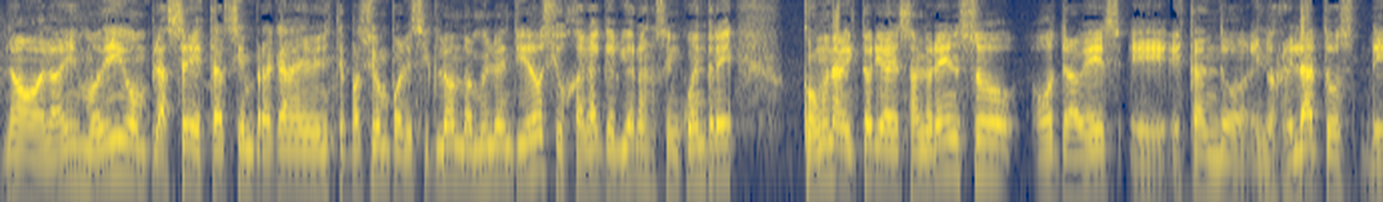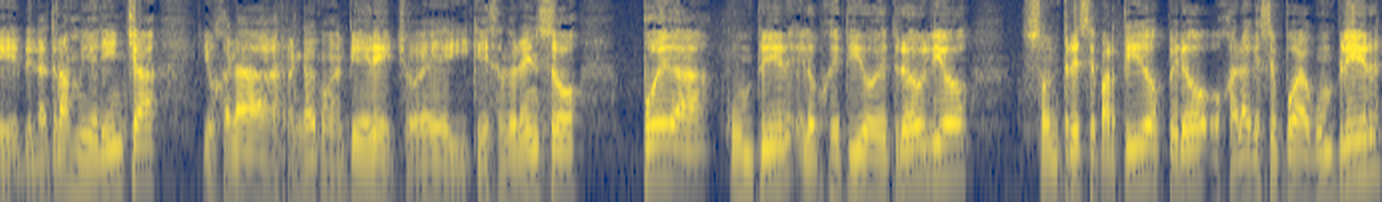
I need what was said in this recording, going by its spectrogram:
No, lo mismo digo, un placer estar siempre acá en esta pasión por el Ciclón 2022 y ojalá que el viernes nos encuentre con una victoria de San Lorenzo, otra vez eh, estando en los relatos de, la Transmi hincha y ojalá arrancar con el pie derecho eh, y que San Lorenzo pueda cumplir el objetivo de Troglio son 13 partidos, pero ojalá que se pueda cumplir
